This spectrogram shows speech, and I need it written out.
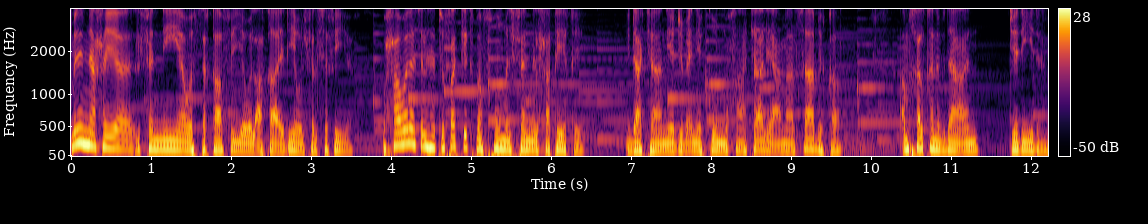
من الناحية الفنية والثقافية والعقائدية والفلسفية وحاولت أنها تفكك مفهوم الفن الحقيقي إذا كان يجب أن يكون محاكاة لأعمال سابقة أم خلقا إبداعا جديدا.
